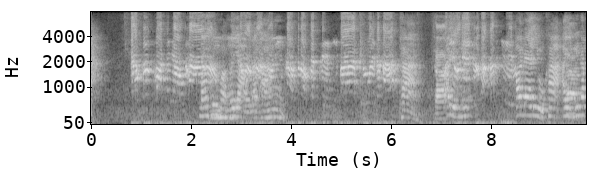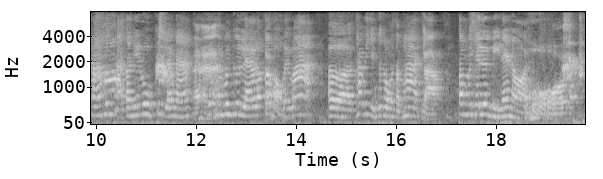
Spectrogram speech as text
น้ำพึ่งพรพะเยาค่ะน้ำพึ่งของพะเยานะคะอืม ข่าวสำหรับแฟนเพลงที่บ้านด้วยนะคะค่ะครับเอาอย่างนี้หรือเปล่าคะพี่จีออนแอร์อยู่ค่ะเอาอย่างนี้นะคะน้ำพึ่งขาตอนนี้รูปขึ้นแล้วนะนะฮะรูปน้ำพึ่งขึ้นแล้วแล้วก็ครับบอกเลยว่าเอ่อถ้าพี่จิ๋มจะโทรมาสัมภาษณ์คเนี่ยรับ ต้องไม่ใช่เรื่องดีแน่นอน โอ้โห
